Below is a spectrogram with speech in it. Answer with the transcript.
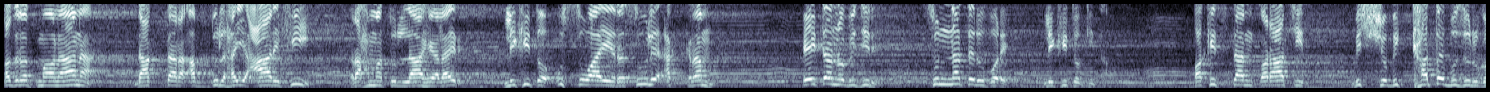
হজরত মৌলানা ডাক্তার আব্দুল হাই আরিফি রাহমাতুল্লাহ আলাইর লিখিত উসওয়ায়ে রসুল আকরাম এটা নবীজির সুন্নাতের উপরে লিখিত কিতাব। পাকিস্তান, করাচির বিশ্ববিখ্যাত বুজুর্গ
